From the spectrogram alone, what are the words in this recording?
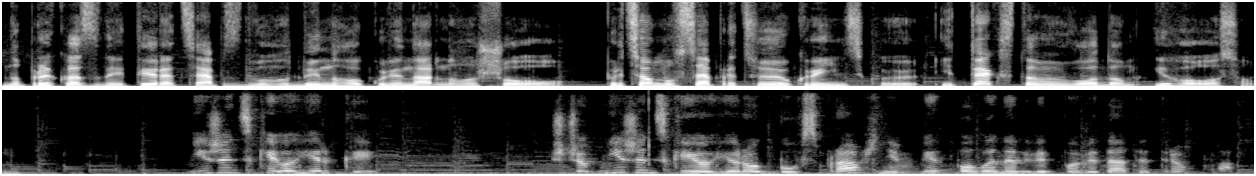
Наприклад, знайти рецепт з двогодинного кулінарного шоу. При цьому все працює українською і текстовим вводом, і голосом. Ніжинські огірки. Щоб ніжинський огірок був справжнім, він повинен відповідати трьом фактам.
